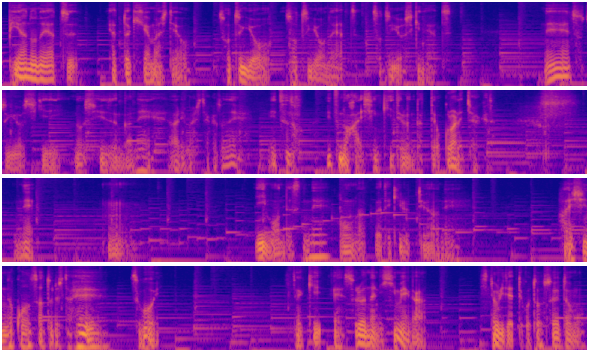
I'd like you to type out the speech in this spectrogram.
ピアノのやつやっと聞けましたよ。卒業卒業のやつ卒業式のやつ。ね卒業式のシーズンがねありましたけどね。いつのいつの配信聞いてるんだって怒られちゃうけど。ね。うん。いいもんですね。音楽ができるっていうのはね。配信のコンサートでした。へえすごい。素敵。えそれは何？姫が一人でってこと？それとも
